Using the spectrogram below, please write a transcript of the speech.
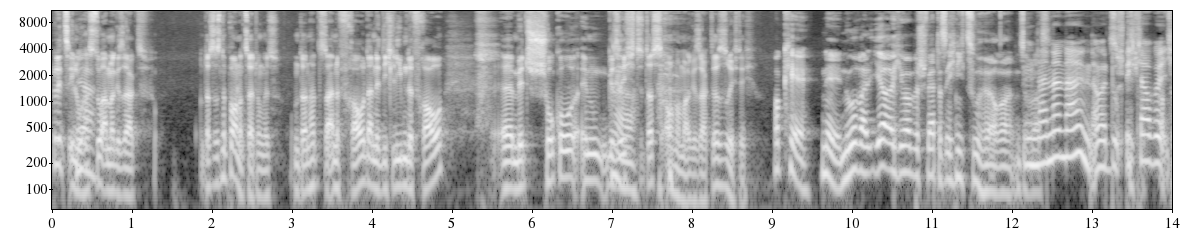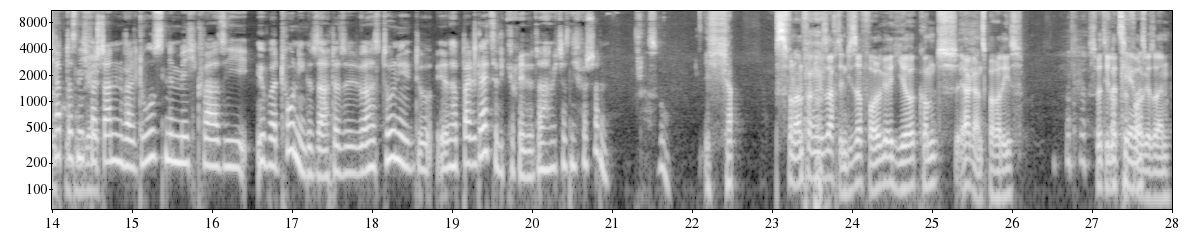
Blitz Ilo Ja. hast du einmal gesagt. Und dass es eine Pornozeitung ist. Und dann hat seine Frau, deine dich liebende Frau, äh, mit Schoko im Gesicht, Ja. das auch nochmal gesagt. Das ist richtig. Okay, nee, nur weil ihr euch immer beschwert, dass ich nicht zuhöre und sowas. Nein, nein, nein, aber du, ich glaube, ich habe das nicht Apfelkuchengeld. verstanden, weil du es nämlich quasi über Toni gesagt hast. Also du hast Toni, du, ihr habt beide gleichzeitig geredet, da habe ich das nicht verstanden. Ach so. Ich habe es von Anfang an gesagt, in dieser Folge hier kommt Ärger ins Paradies. Das wird die letzte Okay, Folge was- sein.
